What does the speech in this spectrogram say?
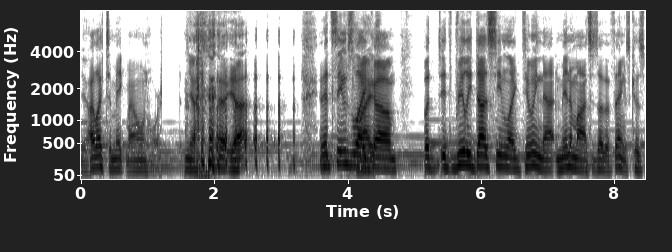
Yeah. i like to make my own horse. Yeah, yeah. and it seems like Right. um, but it really does seem like doing that minimizes other things because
